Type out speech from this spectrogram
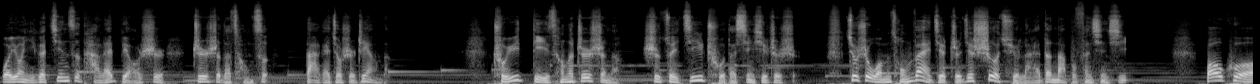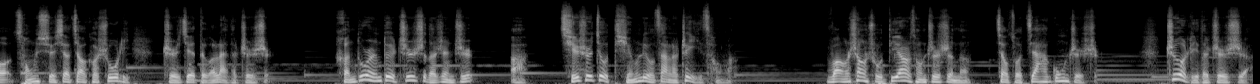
我用一个金字塔来表示知识的层次，大概就是这样的：处于底层的知识呢，是最基础的信息知识，就是我们从外界直接摄取来的那部分信息，包括从学校教科书里直接得来的知识。很多人对知识的认知啊，其实就停留在了这一层了。往上数第二层知识呢，叫做加工知识，这里的知识啊。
